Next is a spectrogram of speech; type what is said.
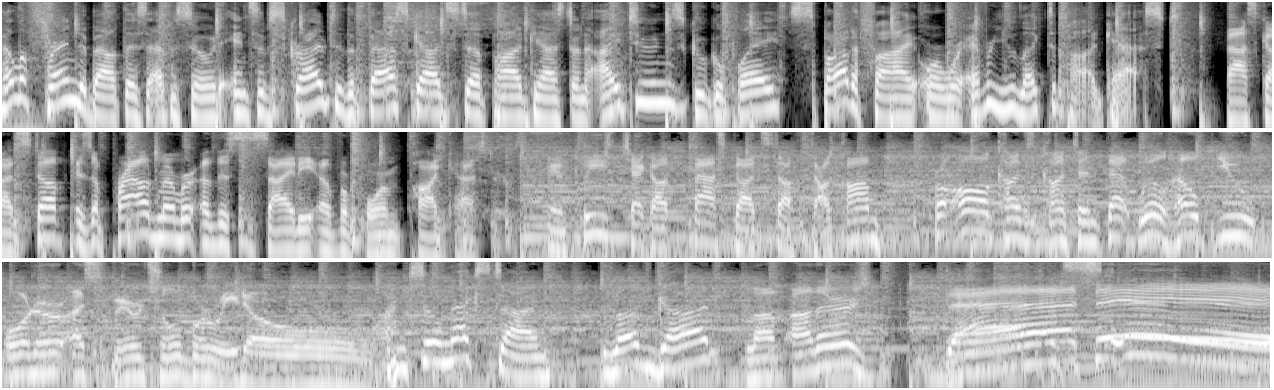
Tell a friend about this episode and subscribe to the Fast God Stuff podcast on iTunes, Google Play, Spotify, or wherever you like to podcast. Fast God Stuff is a proud member of the Society of Reformed Podcasters. And please check out fastgodstuff.com for all kinds of content that will help you order a spiritual burrito. Until next time, love God. Love others. That's That's it.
